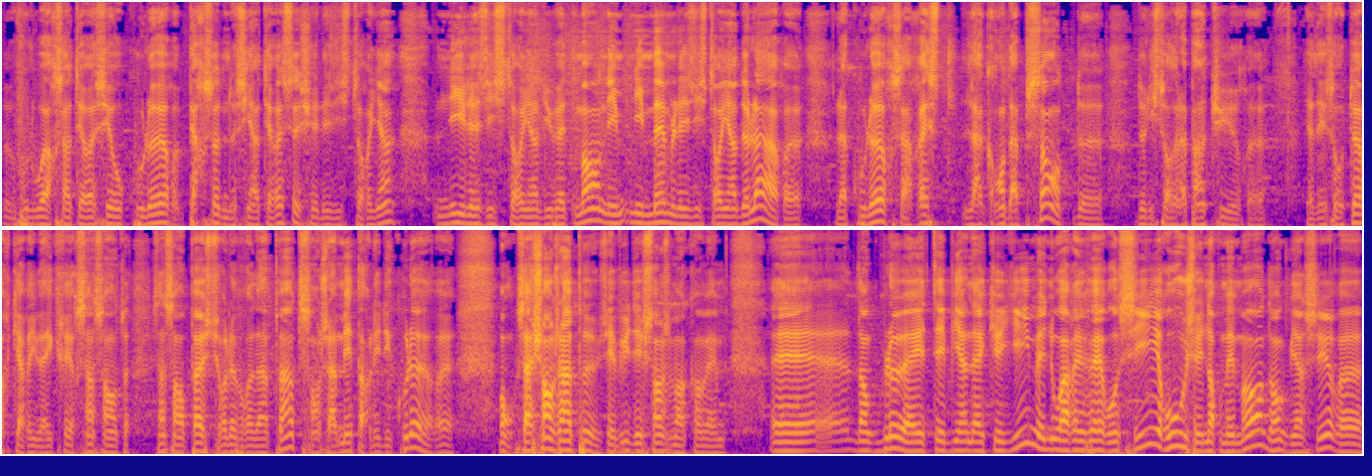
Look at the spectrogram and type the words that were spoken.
vouloir s'intéresser aux couleurs, personne ne s'y intéressait chez les historiens, ni les historiens du vêtement, ni, ni même les historiens de l'art. La couleur, ça reste la grande absente de, de l'histoire de la peinture. Il y a des auteurs qui arrivent à écrire 500, 500 pages sur l'œuvre d'un peintre sans jamais parler des couleurs. Bon, ça change un peu, j'ai vu des changements quand même. donc bleu a été bien accueilli, mais noir et vert aussi, rouge énormément, donc bien sûr, euh,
